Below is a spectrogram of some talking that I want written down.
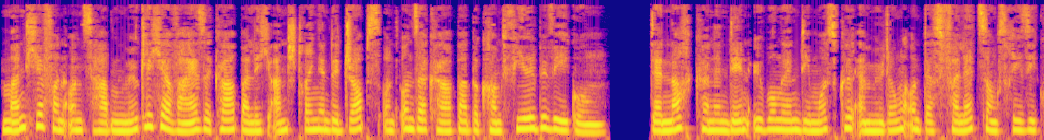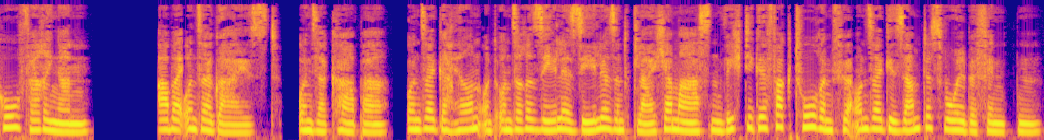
Manche von uns haben möglicherweise körperlich anstrengende Jobs und unser Körper bekommt viel Bewegung. Dennoch können den Übungen die Muskelermüdung und das Verletzungsrisiko verringern. Aber unser Geist, unser Körper, unser Gehirn und unsere Seele Seele sind gleichermaßen wichtige Faktoren für unser gesamtes Wohlbefinden.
